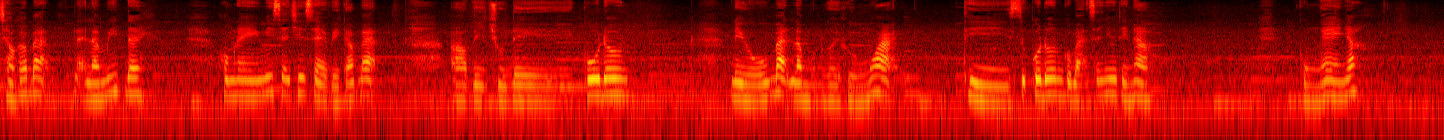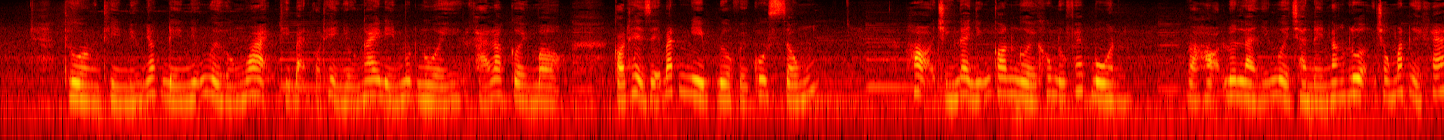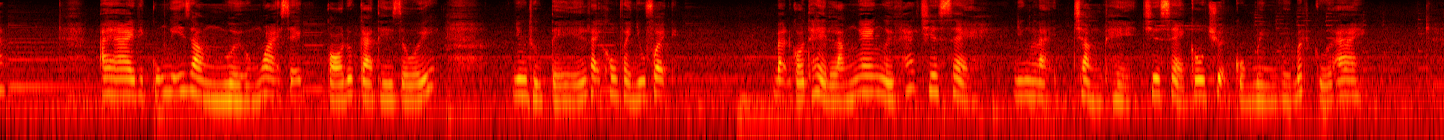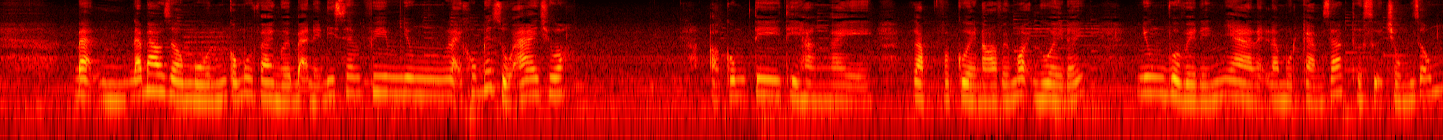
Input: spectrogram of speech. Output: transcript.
Chào các bạn, lại là Mít đây. Hôm nay Mít sẽ chia sẻ với các bạn à, về chủ đề cô đơn. Nếu bạn là một người hướng ngoại Thì sự cô đơn của bạn sẽ như thế nào? Cùng nghe nhé Thường thì nếu nhắc đến những người hướng ngoại Thì bạn có thể nhớ ngay đến một người khá là cởi mở Có thể dễ bắt nhịp được với cuộc sống. Họ chính là những con người không được phép buồn Và họ luôn là những người tràn đầy năng lượng trong mắt người khác ai ai thì cũng nghĩ rằng người hướng ngoại sẽ có được cả thế giới, nhưng thực tế lại không phải như vậy. Bạn có thể lắng nghe người khác chia sẻ, nhưng lại chẳng thể chia sẻ câu chuyện của mình với bất cứ ai. Bạn đã bao giờ muốn có một vài người bạn để đi xem phim nhưng lại không biết rủ ai chưa? Ở công ty thì hàng ngày gặp và cười nói với mọi người đấy, nhưng vừa về đến nhà lại là một cảm giác thực sự trống rỗng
